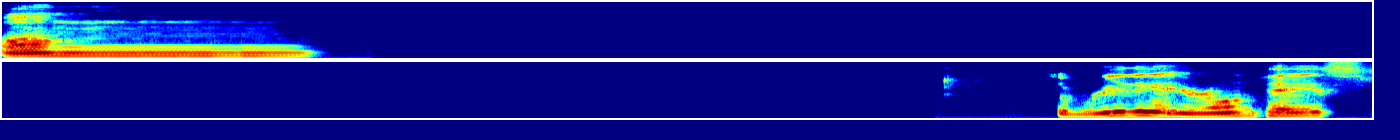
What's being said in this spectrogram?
on So breathing at your own pace.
